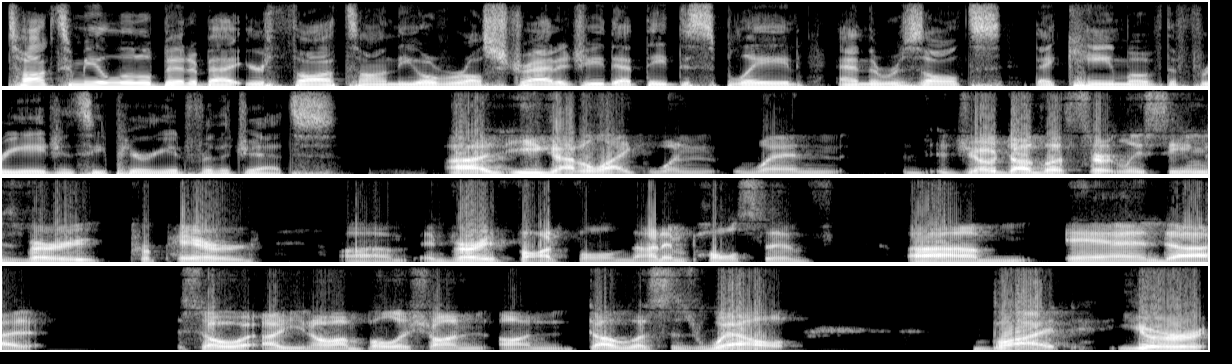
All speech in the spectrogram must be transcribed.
Talk to me a little bit about your thoughts on the overall strategy that they displayed and the results that came of the free agency period for the Jets. Uh, you got to like when when Joe Douglas certainly seems very prepared um, and very thoughtful, not impulsive, um, and uh, so uh, you know I'm bullish on on Douglas as well. but you're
